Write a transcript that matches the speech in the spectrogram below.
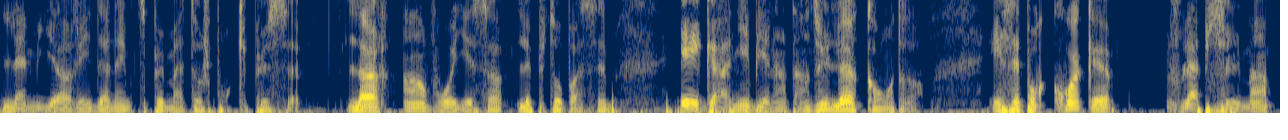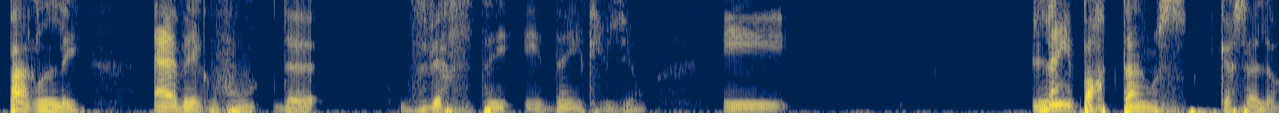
l'améliorer, donner un petit peu ma touche pour qu'ils puissent leur envoyer ça le plus tôt possible et gagner, bien entendu, le contrat. Et c'est pourquoi que je voulais absolument parler avec vous de diversité et d'inclusion et l'importance que ça a.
